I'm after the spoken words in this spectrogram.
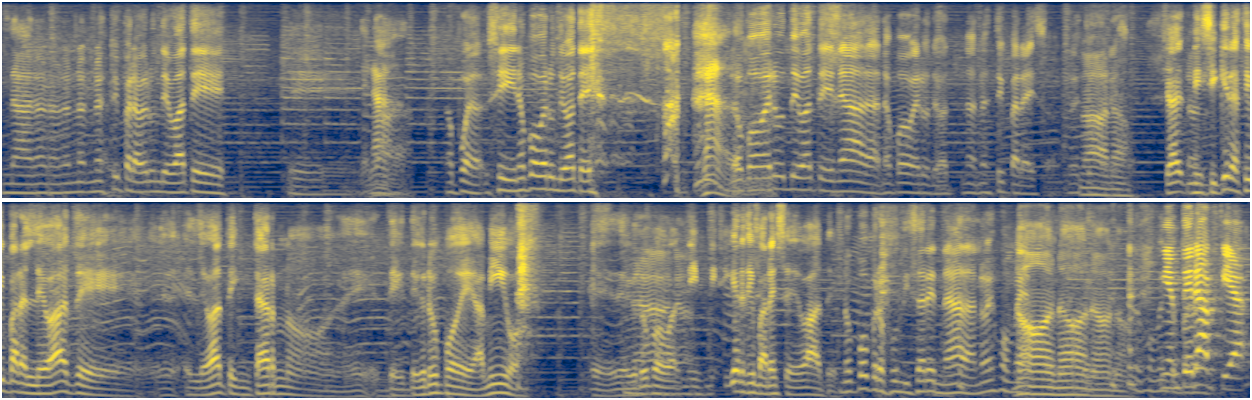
No, no, no, no, no, no estoy para ver un debate. eh, De nada. No puedo. Sí, no puedo ver un debate. Nada. no puedo ver un debate de nada. No puedo ver un debate. No, no estoy para eso. estoy No, para no. eso. Ya No. ni siquiera estoy para el debate, el, debate interno de, de- de grupo de amigos. eh, de No, grupo, no. Ni, ni siquiera estoy para ese debate. No puedo profundizar en nada. No es momento. No, no, no, no. Ni en para- terapia.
